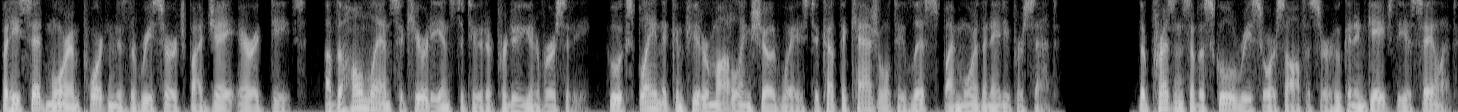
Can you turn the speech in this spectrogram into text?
But he said more important is the research by J. Eric Dietz, of the Homeland Security Institute at Purdue University, who explained that computer modeling showed ways to cut the casualty lists by more than 80%. The presence of a school resource officer who can engage the assailant,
